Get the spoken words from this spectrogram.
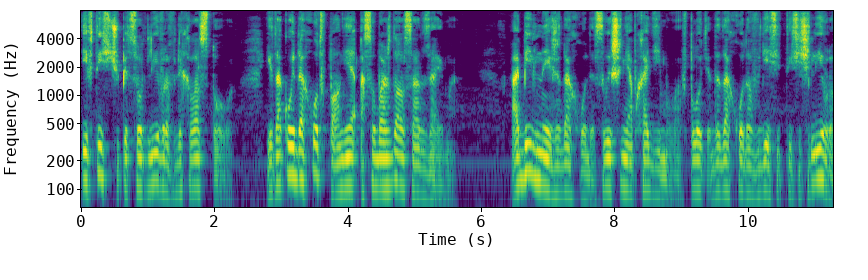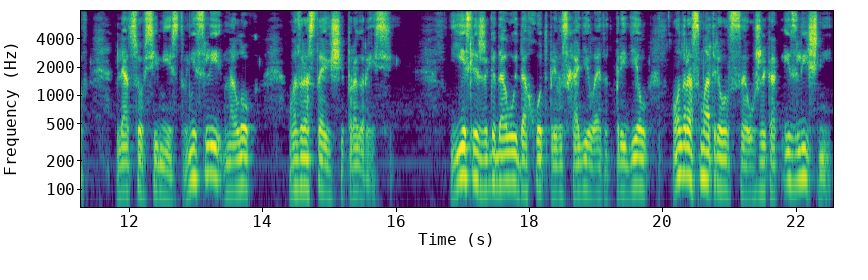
и в 1500 ливров для холостого, и такой доход вполне освобождался от займа. Обильные же доходы свыше необходимого, вплоть до доходов в 10 тысяч ливров для отцов семейства, несли налог возрастающей прогрессии. Если же годовой доход превосходил этот предел, он рассматривался уже как излишний,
